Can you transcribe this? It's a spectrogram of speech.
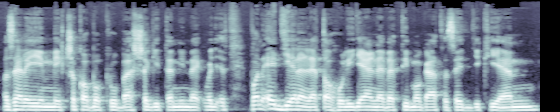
az elején még csak abba próbál segíteni, vagy van egy jelenet, ahol így elneveti magát az egyik ilyen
